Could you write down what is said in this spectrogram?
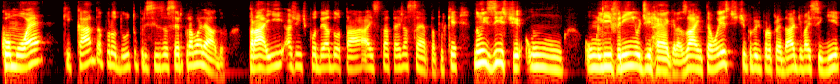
como é que cada produto precisa ser trabalhado para aí a gente poder adotar a estratégia certa, porque não existe um, um livrinho de regras. Ah, então este tipo de propriedade vai seguir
